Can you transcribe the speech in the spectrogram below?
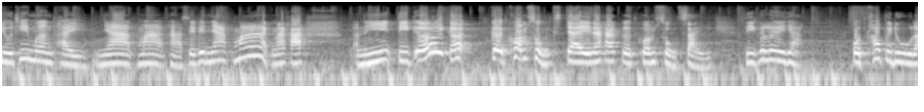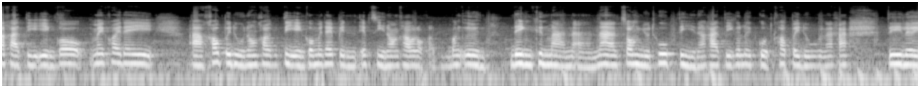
อยู่ที่เมืองไทยยากมาก หาเซเว่นยากมากนะคะ อันนี้ตีเอ้ยก็เกิดความสนใจนะคะ เกิดความสงสัย ตีก็เลยอยากกดเข้าไปดูละค่ะ ตีเองก็ไม่ค่อยได้อ่าเข้าไปดูน้องเขาตีเองก็ไม่ได้เป็น FC น้องเขาหรอกบังเอิญเด้งขึ้นมาหน้าช่อง YouTube ตีนะคะ ตีก็เลยกดเข้าไปดูนะคะ ตีเลย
